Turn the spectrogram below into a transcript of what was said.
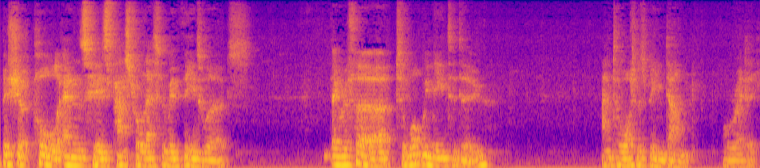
Bishop Paul ends his pastoral letter with these words. They refer to what we need to do and to what has been done already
